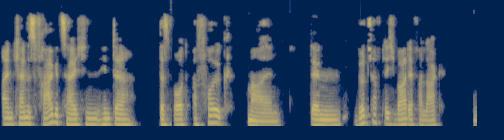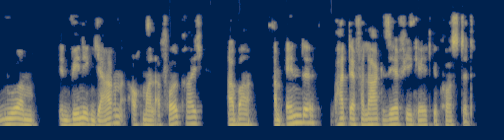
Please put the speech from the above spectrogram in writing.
ein kleines Fragezeichen hinter das Wort Erfolg malen. Denn wirtschaftlich war der Verlag nur in wenigen Jahren auch mal erfolgreich, aber am Ende hat der Verlag sehr viel Geld gekostet.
